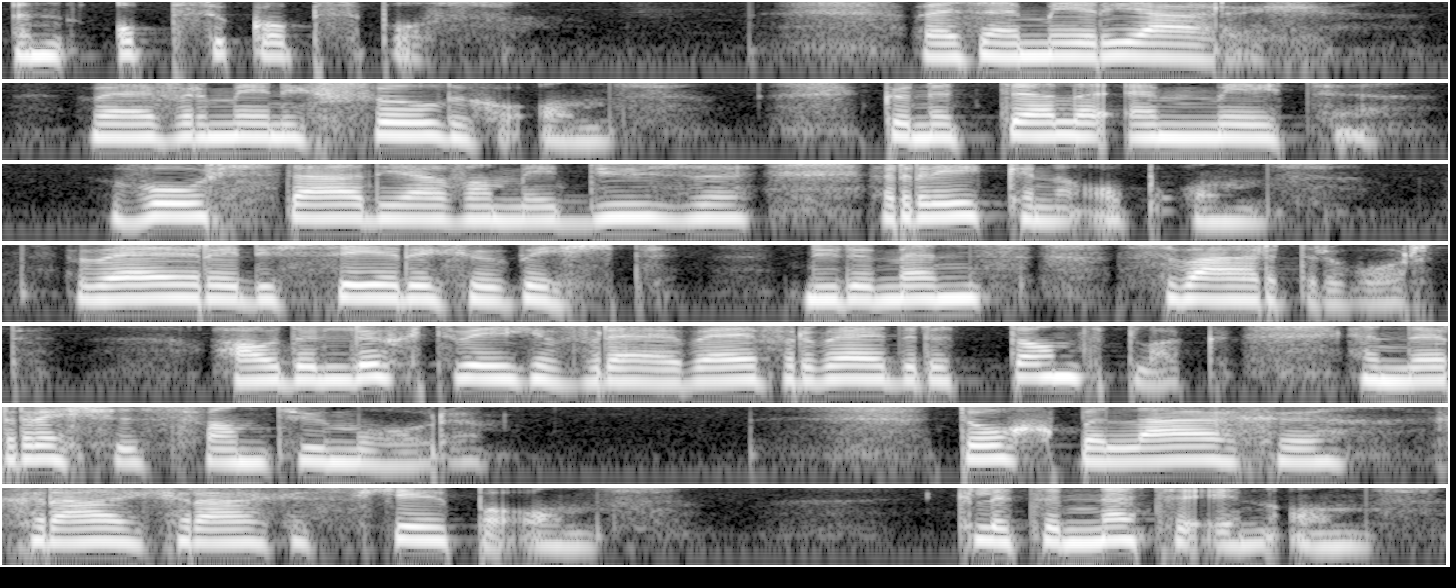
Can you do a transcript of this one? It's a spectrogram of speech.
een opsekopsbos. Wij zijn meerjarig. Wij vermenigvuldigen ons, kunnen tellen en meten. Voorstadia van Meduze rekenen op ons. Wij reduceren gewicht, nu de mens zwaarder wordt. Houden luchtwegen vrij, wij verwijderen tandplak en de restjes van tumoren. Toch belagen graag grage schepen ons, klitten netten in ons.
